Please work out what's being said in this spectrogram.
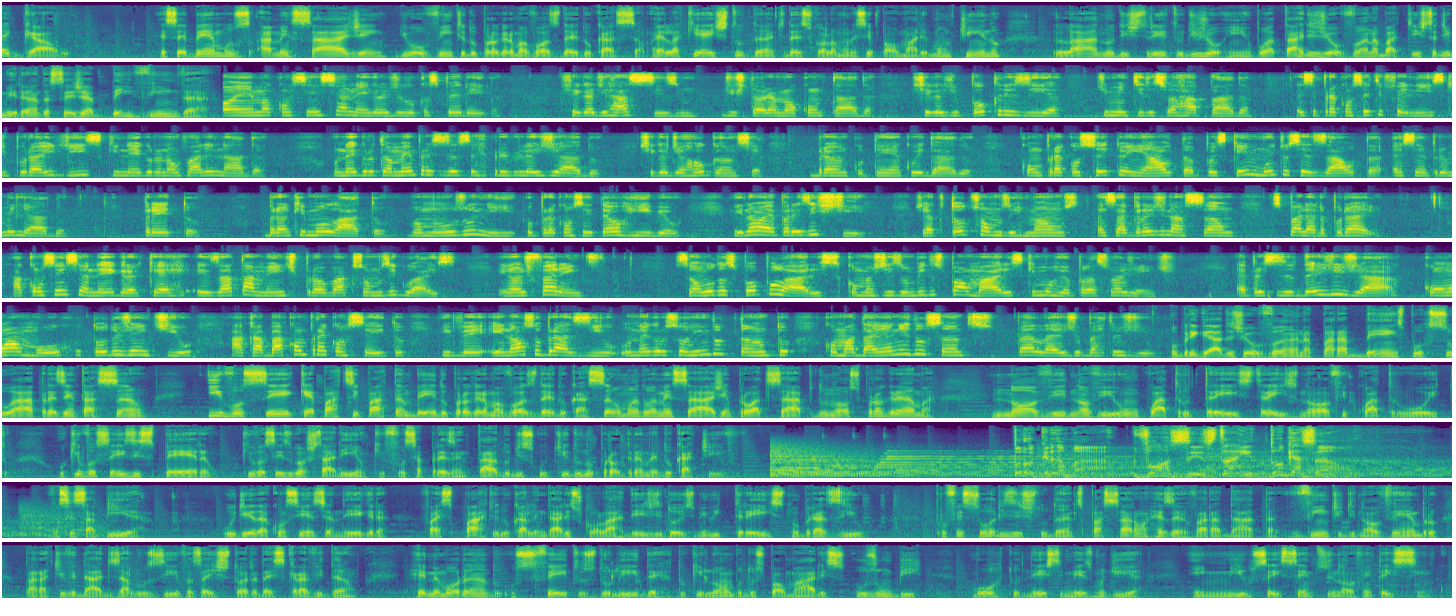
legal! Recebemos a mensagem de um ouvinte do programa Voz da Educação. Ela que é estudante da Escola Municipal Mário Montino, lá no distrito de Jorrinho. Boa tarde, Giovana Batista de Miranda, seja bem-vinda. Poema Consciência Negra de Lucas Pereira. Chega de racismo, de história mal contada, chega de hipocrisia, de mentira esfarrapada. Esse preconceito infeliz que por aí diz que negro não vale nada. O negro também precisa ser privilegiado. Chega de arrogância. Branco, tenha cuidado. Com o preconceito em alta, pois quem muito se exalta é sempre humilhado. Preto, branco e mulato, vamos nos unir. O preconceito é horrível e não é para existir, já que todos somos irmãos, essa grande nação espalhada por aí. A consciência negra quer exatamente provar que somos iguais e não diferentes. São lutas populares, como as de Zumbi dos Palmares, que morreu pela sua gente. É preciso desde já, com amor todo gentil, acabar com o preconceito e ver em nosso Brasil o negro sorrindo tanto como a Daiane dos Santos, Pelé e Gilberto Gil. Obrigado, Giovana. Parabéns por sua apresentação. E você quer participar também do programa Voz da Educação? Manda uma mensagem para o WhatsApp do nosso programa 991433948. O que vocês esperam, o que vocês gostariam que fosse apresentado ou discutido no programa educativo. Programa Vozes da Educação. Você sabia? O Dia da Consciência Negra faz parte do calendário escolar desde 2003 no Brasil professores e estudantes passaram a reservar a data 20 de novembro para atividades alusivas à história da escravidão, rememorando os feitos do líder do Quilombo dos Palmares, o Zumbi, morto nesse mesmo dia, em 1695.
